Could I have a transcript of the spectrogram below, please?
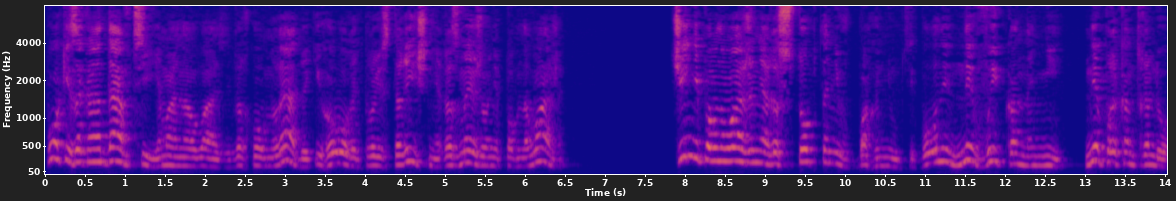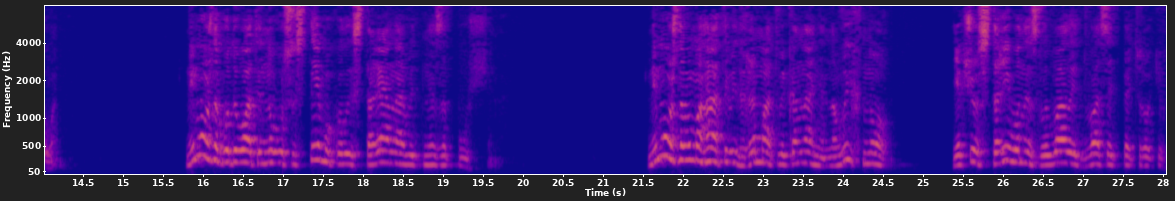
Поки законодавці, я маю на увазі Верховну Раду, які говорять про історичні розмежування повноважень, чинні повноваження розтоптані в багнюці, бо вони не виконані не проконтрольовані. Не можна будувати нову систему, коли стара навіть не запущена. Не можна вимагати від громад виконання нових норм, якщо старі вони зливали 25 років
